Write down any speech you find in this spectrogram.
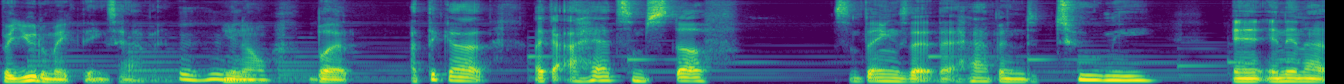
for you to make things happen. Mhm. You know, but I think I like I had some stuff, some things that that happened to me, and and then I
